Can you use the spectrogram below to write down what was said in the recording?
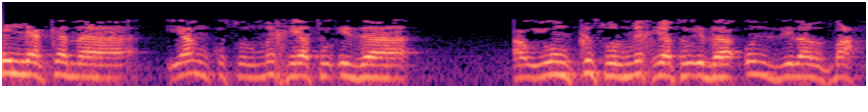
إلا كما ينقص المخيط إذا أو ينقص المخيط إذا أنزل البحر.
